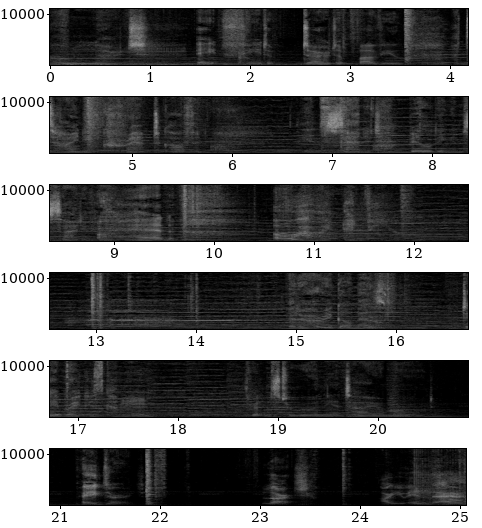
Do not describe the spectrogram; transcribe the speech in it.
Oh, Lurch. Eight feet of dirt above you. A tiny, cramped coffin. The insanity building inside of your head. Oh, how I envy you. Better hurry, Gomez. Daybreak is coming. Hmm. Threatens to ruin the entire mood. Pay dirt. Lurch, are you in there?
